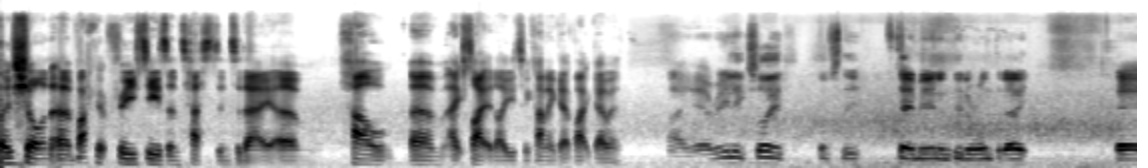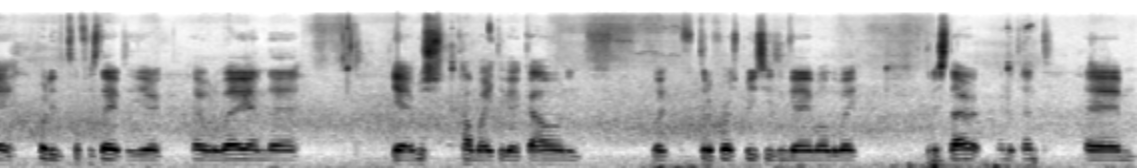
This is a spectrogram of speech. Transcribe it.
So, Sean, uh, back at pre-season testing today, um, how um, excited are you to kind of get back going? Ah, yeah, really excited. Obviously, came in and did a run today. Uh, probably the toughest day of the year out of the way, and uh, yeah, just can't wait to get going and like to the first pre-season game all the way to the start on the tenth um,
